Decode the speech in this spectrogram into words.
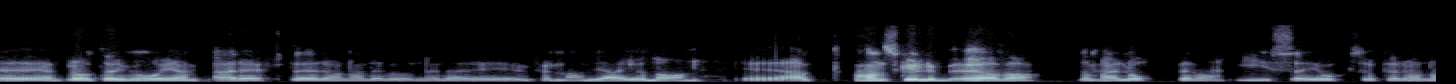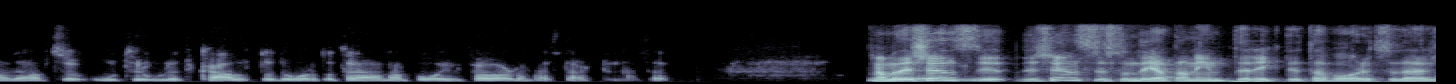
Eh, jag pratade med Ojan Per efter han hade vunnit där i Finland, Jajodan, Eh, att han skulle behöva de här loppen i sig också för han hade haft så otroligt kallt och dåligt att träna på inför de här starterna. Så Ja, men det känns, ju, det känns ju som det att han inte riktigt har varit så där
